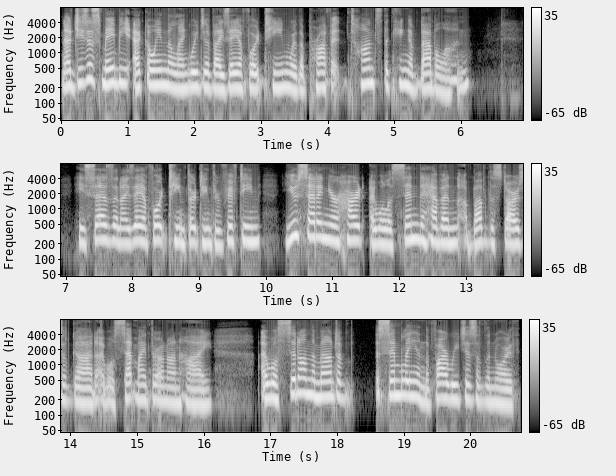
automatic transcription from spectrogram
Now, Jesus may be echoing the language of Isaiah 14, where the prophet taunts the king of Babylon. He says in Isaiah 14, 13 through 15, You said in your heart, I will ascend to heaven above the stars of God. I will set my throne on high. I will sit on the mount of assembly in the far reaches of the north.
